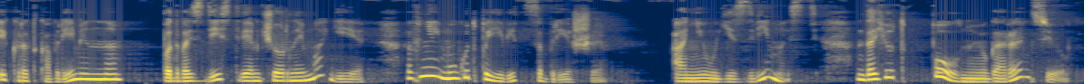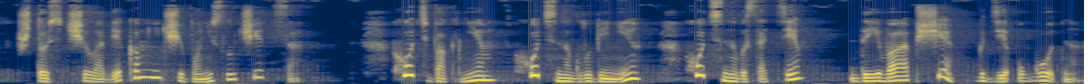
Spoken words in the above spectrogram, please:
и кратковременна. Под воздействием черной магии в ней могут появиться бреши. А неуязвимость дает полную гарантию, что с человеком ничего не случится. Хоть в огне, хоть на глубине, хоть на высоте, да и вообще где угодно.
